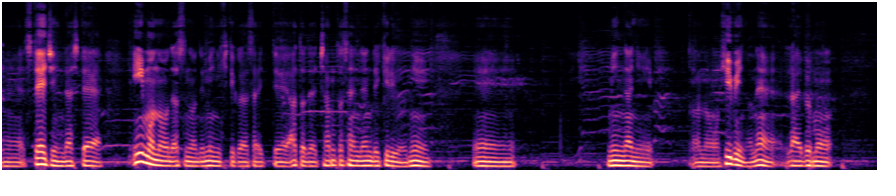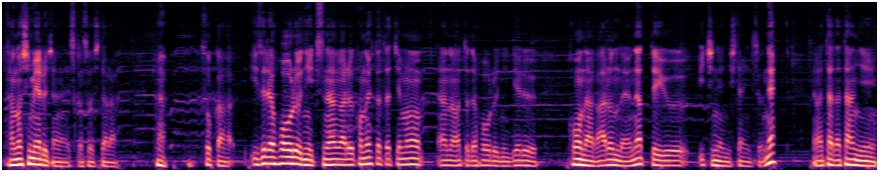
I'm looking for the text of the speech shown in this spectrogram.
えー、ステージに出していいものを出すので見に来てくださいって後でちゃんと宣伝できるように、えー、みんなにあの日々のねライブも楽しめるじゃないですかそしたら。あそっか。いずれホールにつながるこの人たちもあの後でホールに出るコーナーがあるんだよなっていう1年にしたいんですよね。ただ単に、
